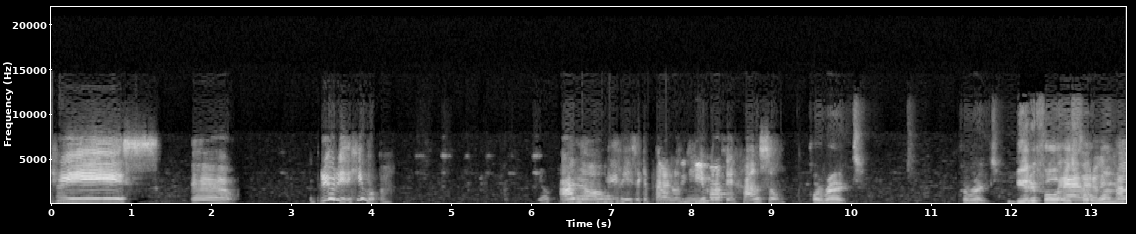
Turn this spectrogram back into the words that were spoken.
His eh, priori dijimos, pa. Ah, no, fíjese que para los niños creo que es handsome. Correct. Correct. Beautiful is for women.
